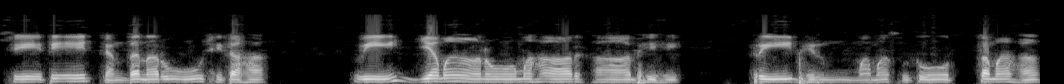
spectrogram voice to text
शेते चन्दनरूषितः वीज्यमानो महार्हाभिः स्त्रीभिर्मम सुतोत्तमः।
